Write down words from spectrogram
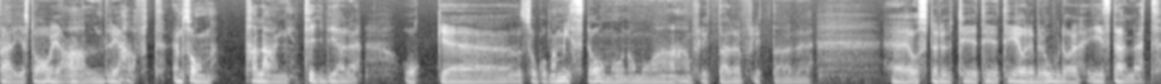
Färjestad har ju aldrig haft en sån talang tidigare. Och så går man miste om honom och han flyttar, flyttar Eh, österut till, till, till Örebro då, istället.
